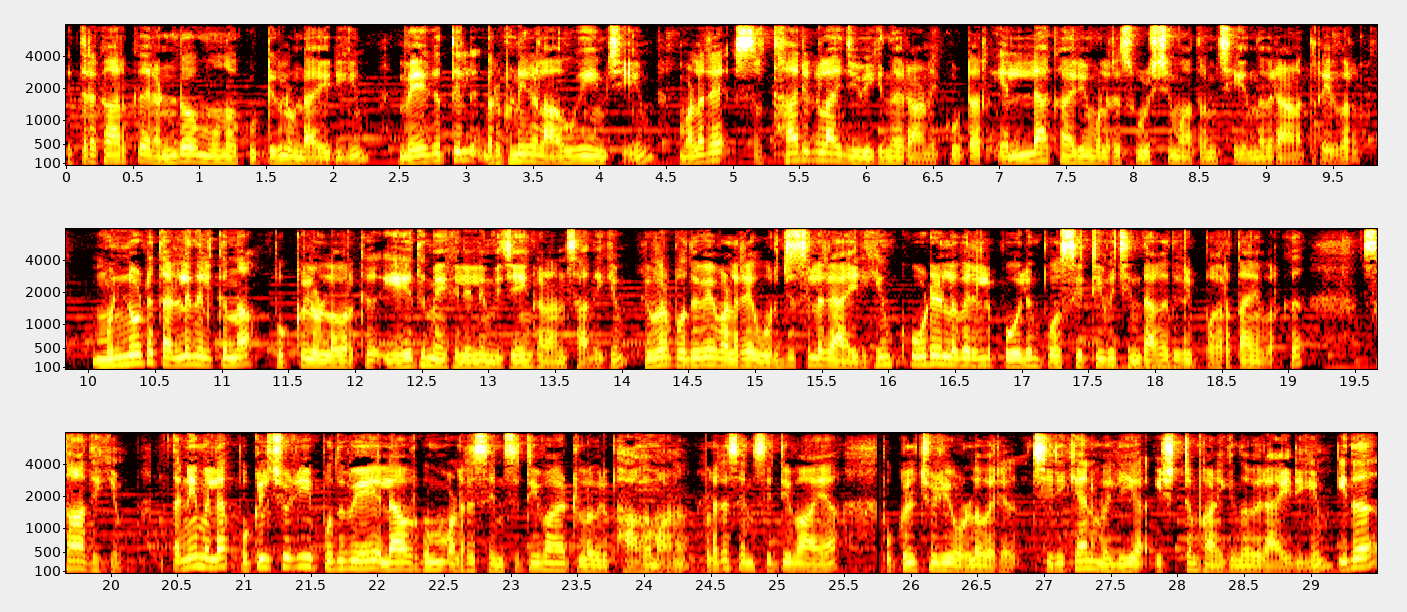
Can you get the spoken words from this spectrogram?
ഇത്തരക്കാർക്ക് രണ്ടോ മൂന്നോ കുട്ടികളുണ്ടായിരിക്കും. വേഗത്തിൽ ഗർഭിണികളാവുകയും ചെയ്യും. വളരെ ശ്രദ്ധാലുക്കളായി ജീവിക്കുന്നവരാണ് ഇക്കൂട്ടർ എല്ലാ കാര്യവും വളരെ സൂക്ഷിച്ചു മാത്രം ചെയ്യുന്നവരാണത്ര ഇവർ. മുന്നോട്ട് തള്ളി നിൽക്കുന്ന പുക്കിലുള്ളവർക്ക് ഏത് മേഖലയിലും വിജയം കാണാൻ സാധിക്കും. ഇവർ പൊതുവെ വളരെ ഊർജസ്വലരായിരിക്കും. കൂടെയുള്ളവരിൽ പോലും പോസിറ്റീവ് ചിന്താഗതികൾ പകർത്താൻ ഇവർക്ക് സാധിക്കും. തന്നെയുമല്ല പുക്കിൾ ചുഴി പൊതുവെ എല്ലാവർക്കും വളരെ സെൻസിറ്റീവ് ആയിട്ടുള്ള ഒരു ഭാഗമാണ്. വളരെ സെൻസിറ്റീവായ പുക്കിൾ ചുഴി ഉള്ളവർ ചിരിക്കാൻ വലിയ ഇഷ്ടം കാണിക്കുന്നവരായിരിക്കും. ഇത്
